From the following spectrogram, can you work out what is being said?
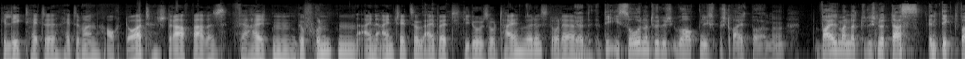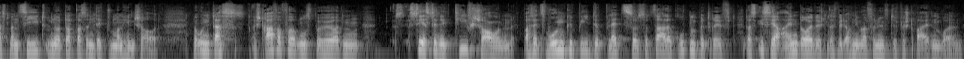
gelegt hätte, hätte man auch dort strafbares Verhalten gefunden. Eine Einschätzung, Albert, die du so teilen würdest? Oder? Ja, die ist so natürlich überhaupt nicht bestreitbar. Ne? Weil man natürlich nur das entdeckt, was man sieht und nur dort was entdeckt, wo man hinschaut. Und dass Strafverfolgungsbehörden sehr selektiv schauen, was jetzt Wohngebiete, Plätze, soziale Gruppen betrifft, das ist sehr eindeutig und das wird auch niemand vernünftig bestreiten wollen.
